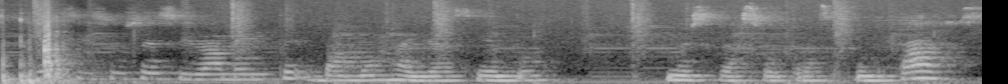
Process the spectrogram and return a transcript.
y así sucesivamente vamos a ir haciendo nuestras otras puntadas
